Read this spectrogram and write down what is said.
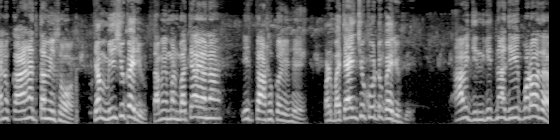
એનું કારણ જ તમે છો. કેમ મી શું કર્યું? તમે મને બચાવ્યો ને એ જ કાઠું કર્યું છે. પણ બચાવીને શું ખોટું કર્યું છે? આવી જિંદગી જ ના જીવી પડો છે.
